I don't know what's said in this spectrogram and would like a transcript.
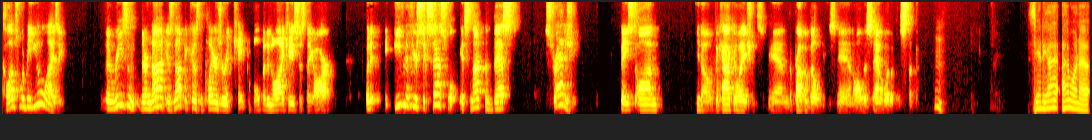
Clubs would be utilizing. It. The reason they're not is not because the players are incapable, but in a lot of cases they are. But it, even if you're successful, it's not the best strategy based on you know the calculations and the probabilities and all this analytical stuff. Hmm. Sandy, I, I want to,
